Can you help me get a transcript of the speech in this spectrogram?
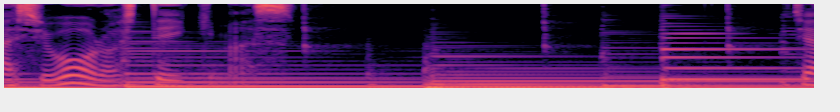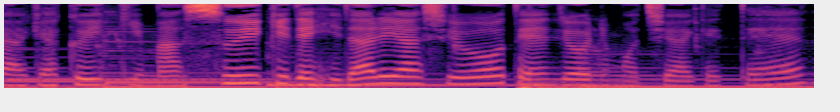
足を下ろしていきます。じゃあ逆いきます。吸う息で左足を天井に持ち上げて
